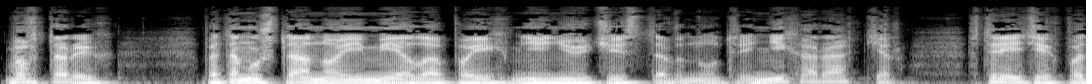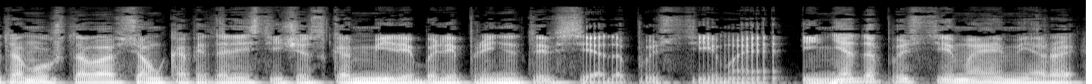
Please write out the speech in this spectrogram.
Во-вторых, потому что оно имело, по их мнению, чисто внутренний характер. В-третьих, потому что во всем капиталистическом мире были приняты все допустимые и недопустимые меры,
